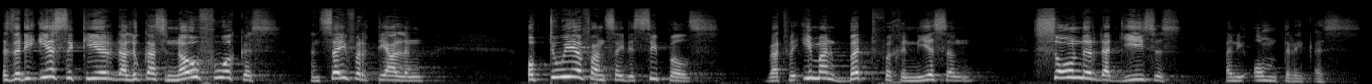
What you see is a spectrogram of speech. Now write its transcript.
is dit die eerste keer dat Lukas nou fokus in sy vertelling op twee van sy disippels wat vir iemand bid vir genesing sonder dat Jesus in die omtrek is.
